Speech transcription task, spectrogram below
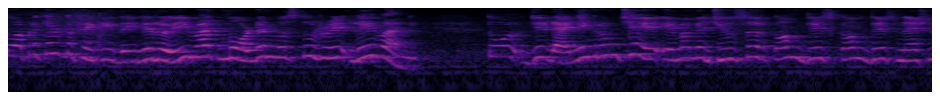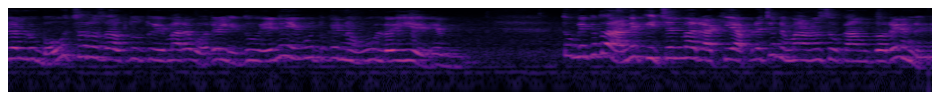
તો આપણે કેવી રીતે ફેંકી દઈએ? ને રહી વાત મોડર્ન વસ્તુ લેવાની. તો જે ડાઇનિંગ રૂમ છે, એમાં મેં જ્યુસર કમ ધીસ કમ ધીસ નેશનલનું બહુ જ સરસ આવતું હતું, એ મારા વરે લીધું. એને એવું હતું કે નવું લઈએ એમ. તો મેં કીધું, આને કિચનમાં રાખીએ, આપણે છે ને માણસો કામ કરે ને.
